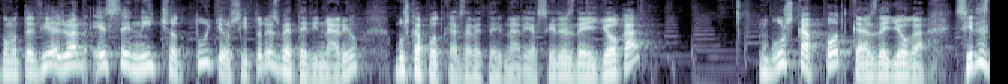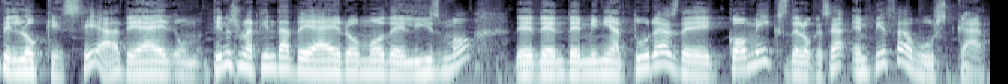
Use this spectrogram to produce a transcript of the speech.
como te decía Joan, ese nicho tuyo. Si tú eres veterinario, busca podcast de veterinaria. Si eres de yoga, Busca podcast de yoga. Si eres de lo que sea, de tienes una tienda de aeromodelismo, de, de miniaturas, de cómics, de lo que sea, empieza a buscar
